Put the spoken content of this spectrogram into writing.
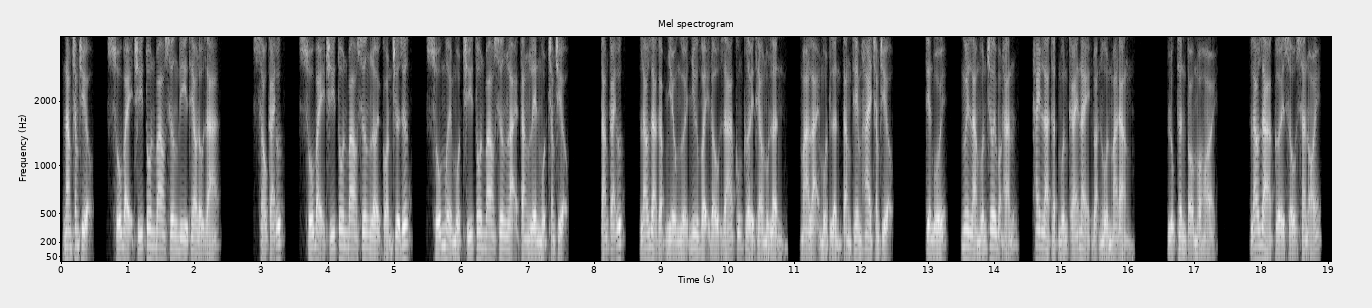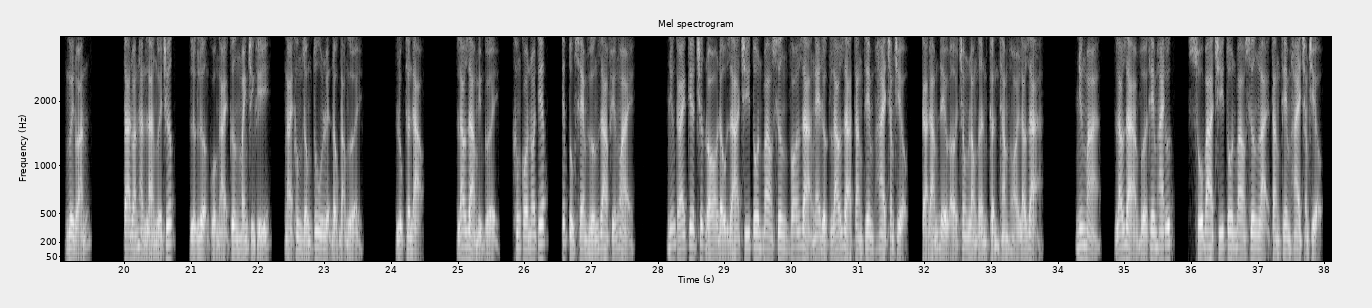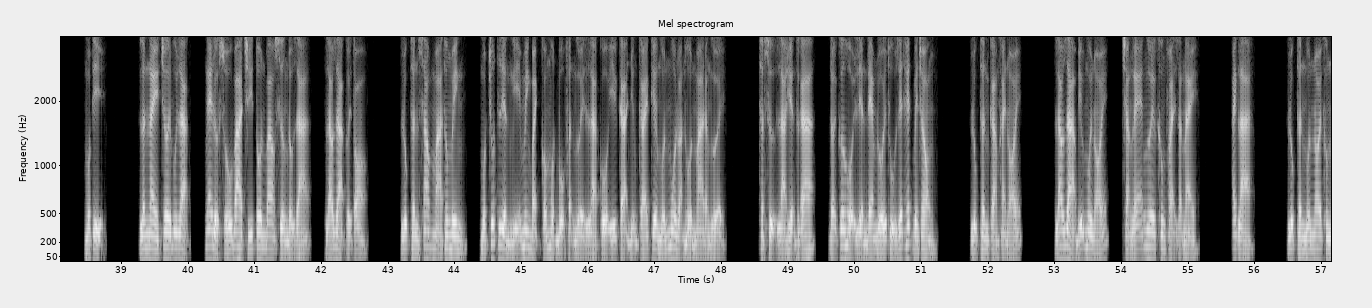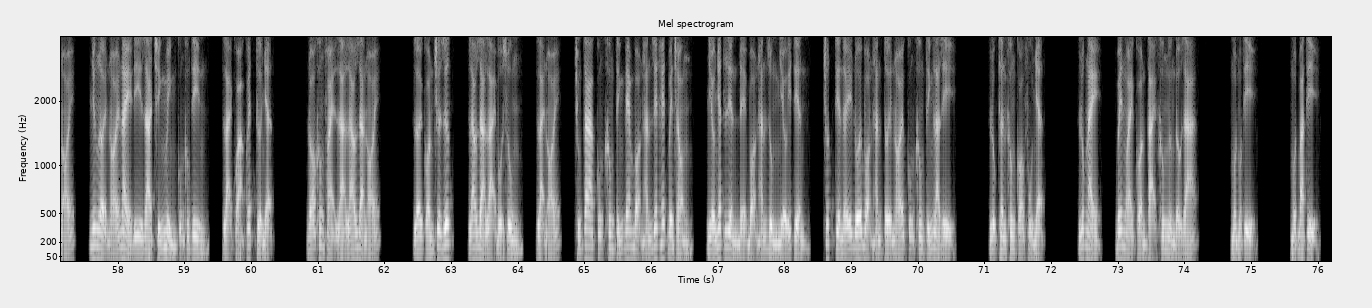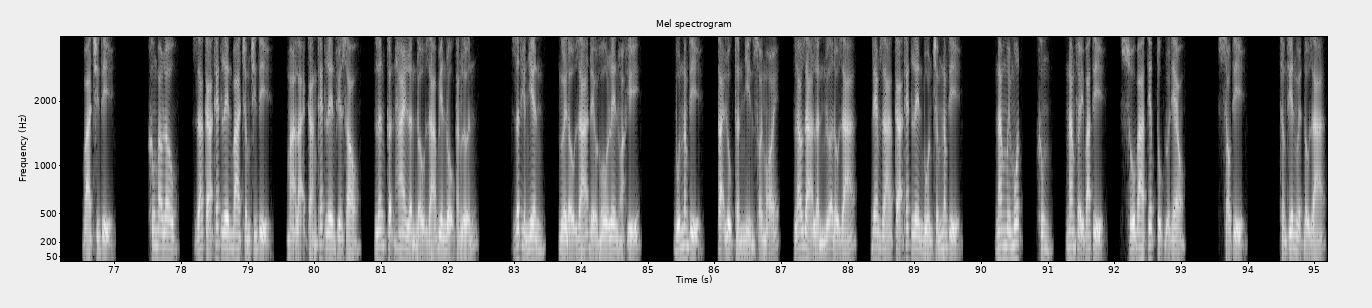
Năm trăm triệu, số bảy trí tôn bao xương đi theo đấu giá. Sáu cái ức, số bảy trí tôn bao xương lời còn chưa dứt, số mười một trí tôn bao xương lại tăng lên một trăm triệu. Tám cái ức, lão giả gặp nhiều người như vậy đấu giá cũng cười theo một lần, mà lại một lần tăng thêm hai trăm triệu. Tiền bối, ngươi là muốn chơi bọn hắn hay là thật muốn cái này đoạn hồn ma đằng? Lục thần tò mò hỏi. Lão giả cười xấu xa nói, ngươi đoán, ta đoán hẳn là người trước, lực lượng của ngài cương manh chính khí, ngài không giống tu luyện độc đạo người. Lục thần đạo. Lão giả mỉm cười, không có nói tiếp tiếp tục xem hướng ra phía ngoài. Những cái kia trước đó đấu giá trí tôn bao xương võ giả nghe được lão giả tăng thêm hai trăm triệu, cả đám đều ở trong lòng ân cần thăm hỏi lão giả. Nhưng mà, lão giả vừa thêm hai ức, số ba trí tôn bao xương lại tăng thêm hai trăm triệu. Một tỷ. Lần này chơi vui lạc, nghe được số ba trí tôn bao xương đấu giá, lão giả cười to. Lục thần sao mà thông minh? Một chút liền nghĩ minh bạch có một bộ phận người là cố ý cả những cái kia muốn mua đoạn hồn ma đằng người. Thật sự là hiện thực a, đợi cơ hội liền đem đối thủ giết hết bên trong. Lục thần cảm khái nói. Lão giả bĩu môi nói, chẳng lẽ ngươi không phải dạng này? Ách là. Lục thần muốn nói không nói, nhưng lời nói này đi ra chính mình cũng không tin, lại quả quyết thừa nhận. Đó không phải là lão giả nói. Lời còn chưa dứt, lão giả lại bổ sung, lại nói, chúng ta cũng không tính đem bọn hắn giết hết bên trong, nhiều nhất liền để bọn hắn dùng nhiều ít tiền, chút tiền ấy đối bọn hắn tới nói cũng không tính là gì. Lục thần không có phủ nhận. Lúc này, bên ngoài còn tại không ngừng đấu giá một một tỷ. Một ba tỷ. Ba chín tỷ. Không bao lâu, giá cả thét lên ba chín tỷ, mà lại càng thét lên phía sau, lân cận hai lần đấu giá biên độ càng lớn. Rất hiển nhiên, người đấu giá đều hô lên hỏa khí. Bốn năm tỷ, tại lục thần nhìn soi mói, lão giả lần nữa đấu giá, đem giá cả thét lên 4.5 tỷ. Năm mươi mốt, không, năm phẩy ba tỷ, số ba tiếp tục đuổi theo. Sáu tỷ. Thẩm thiên nguyệt đấu giá.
